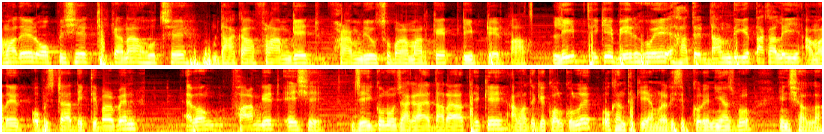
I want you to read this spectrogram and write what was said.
আমাদের অফিসের ঠিকানা হচ্ছে ঢাকা ফার্মগেট, ফার্মভিউ সুপার মার্কেট লিফটের পাঁচ। লিফট থেকে বের হয়ে হাতের ডান দিকে তাকালেই আমাদের অফিসটা দেখতে পারবেন এবং ফার্মগেট এসে যেই কোনো জায়গায় দাঁড়া থেকে আমাদেরকে কল করলে ওখান থেকে আমরা রিসিভ করে নিয়ে আসব ইনশাল্লাহ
